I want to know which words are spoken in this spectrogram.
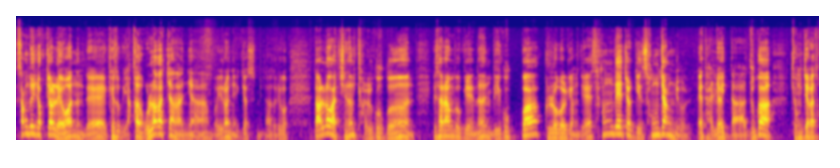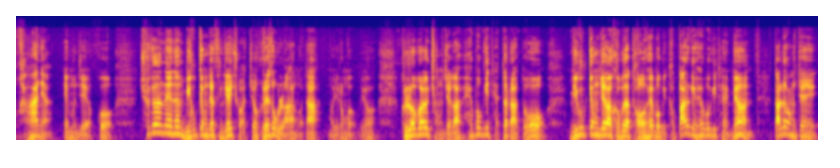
쌍둥이 적자를 내왔는데 계속 약간 올라갔지 않았냐 뭐 이런 얘기였습니다. 그리고 달러 가치는 결국은 이 사람 보기에는 미국과 글로벌 경제의 상대적인 성장률에 달려 있다. 누가 경제가 더 강하냐의 문제였고 최근에는 미국 경제가 굉장히 좋았죠. 그래서 올라간 거다. 뭐 이런 거고요. 글로벌 경제가 회복이 되더라도 미국 경제가 그보다 더 회복이 더 빠르게 회복이 되면 달러 경제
